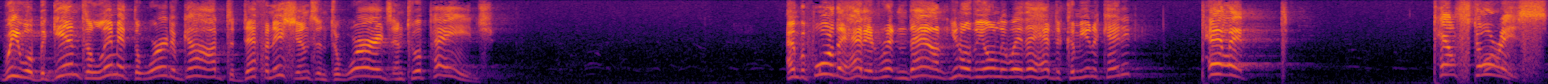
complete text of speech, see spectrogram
We will begin to limit the Word of God to definitions and to words and to a page. And before they had it written down, you know the only way they had to communicate it? Tell it. Tell stories.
